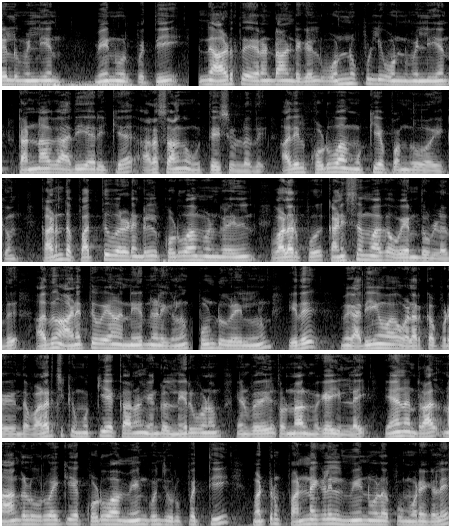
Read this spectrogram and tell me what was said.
ஏழு மில்லியன் மீன் உற்பத்தி. இன்னும் அடுத்த இரண்டாண்டுகள் ஒன்று புள்ளி ஒன்று மில்லியன் டன்னாக அதிகரிக்க அரசாங்கம் உத்தேசித்துள்ளது. அதில் கொடுவா முக்கிய பங்கு வகிக்கும். கடந்த பத்து வருடங்களில் கொடுவா மீன்களின் வளர்ப்பு கணிசமாக உயர்ந்துள்ளது. அதுவும் அனைத்து வகையான நீர்நிலைகளிலும் கூண்டுகளிலும் இது மிக அதிகமாக வளர்க்கப்படுகிறது. இந்த வளர்ச்சிக்கு முக்கிய காரணம் எங்கள் நிறுவனம் என்பதில் சொன்னால் மிக இல்லை. ஏனென்றால் நாங்கள் உருவாக்கிய கொடுவா மீன் குஞ்சு உற்பத்தி மற்றும் பண்ணைகளில் மீன் வளர்ப்பு முறைகளை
